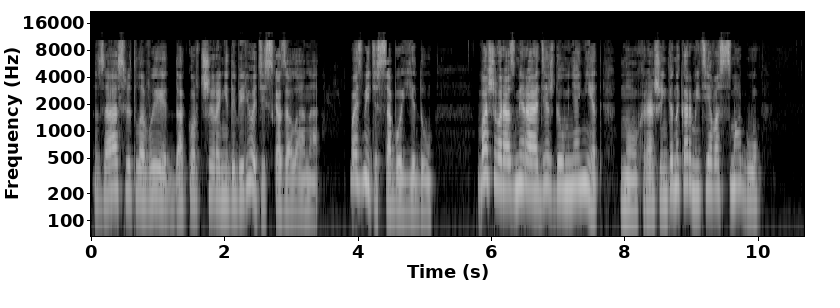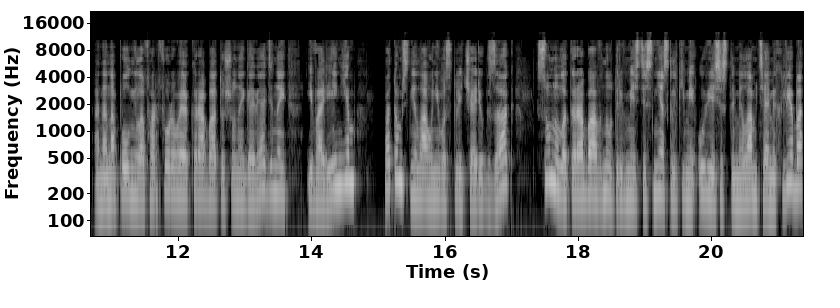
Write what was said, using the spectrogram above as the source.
«Засветло вы до Кортшира не доберетесь», — сказала она. «Возьмите с собой еду. Вашего размера одежды у меня нет, но хорошенько накормить я вас смогу». Она наполнила фарфоровые короба тушеной говядиной и вареньем, потом сняла у него с плеча рюкзак, сунула короба внутрь вместе с несколькими увесистыми ломтями хлеба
